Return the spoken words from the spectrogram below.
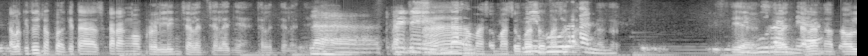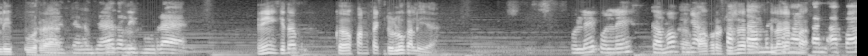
kalau gitu coba kita sekarang ngobrolin jalan-jalannya, jalan-jalannya. Lah, Pede. Ah, benar. masuk masuk masuk masuk masuk. Liburan. masuk. Iya, Liburan jalan-jalan ya. atau liburan. Ah, Jalan-jalan atau liburan. Ini kita ke fun fact dulu kali ya. Boleh boleh. Kamu Eh, punya Pak Produser, fakta silakan, Pak. apa?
